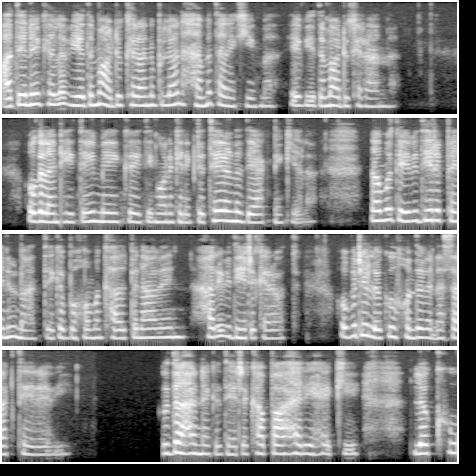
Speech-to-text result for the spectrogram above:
අධ්‍යයනය කළ වියදම අඩු කරන්න පුළුවන් හැම තැනකින්ම ඒ වියදම අඩු කරන්න. ඔගලන්ට හිතේ මේක ඉතින් ඕන කෙනෙක්ට තේරෙන දෙයක්නේ කියලා. නමුත් ඒ විදිහට පෙනුනත් ඒක බොහොම කල්පනාවෙන් හරි විදිහට කරොත් ඔබට ලොකු හොඳ වෙනසක් තේරෙවි. උදාහරණයක් විදිහට කපා හැරිය හැකි ලොකු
